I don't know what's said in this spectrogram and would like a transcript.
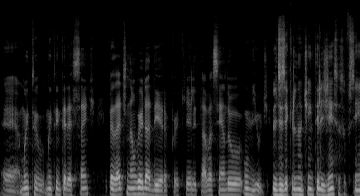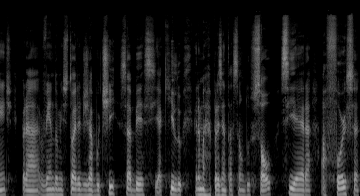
é, muito, muito interessante apesar de não verdadeira, porque ele estava sendo humilde. Ele dizia que ele não tinha inteligência suficiente para, vendo uma história de jabuti, saber se aquilo era uma representação do sol, se era a força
